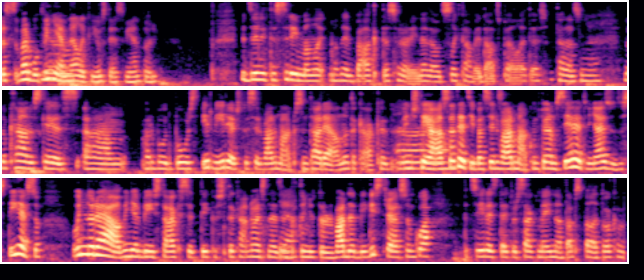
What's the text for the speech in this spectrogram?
Tas varbūt viņiem Jā. nelika justies vientuļi. bet zini, tas arī man, li man ir bail, ka tas var arī nedaudz sliktā veidā atspēlēties. Kādā ziņā? Nu, kā nu skaties, um, varbūt būs, ir vīrieši, kas ir varmāks, un tā reāli, nu, tā kā, kad viņš tajās attiecībās ir varmāk, un, piemēram, sieviete viņa aizved uz tiesu, viņa, nu, reāli, viņa ir bijusi tā, kas ir tikusi, tā kā, nu, es nezinu, bet viņu tur vardarbīgi izstrēs, un ko, bet vīrietis te tur sāk mēģināt apspēlēt to, ka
